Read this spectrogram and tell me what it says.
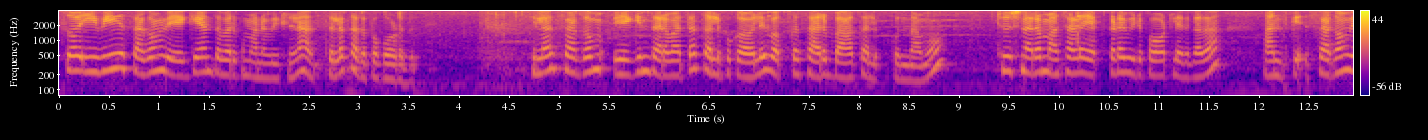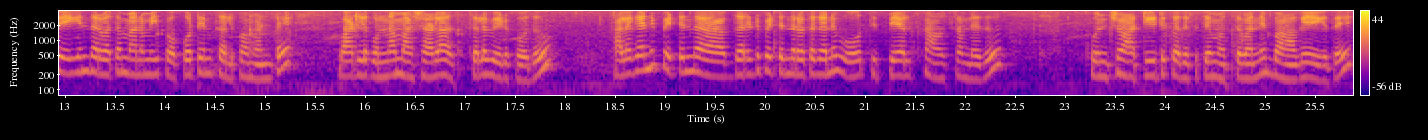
సో ఇవి సగం వేగేంత వరకు మనం వీటిని అస్సలు కదపకూడదు. ఇలా సగం వేగిన తర్వాత కలుపుకోవాలి. ఒక్కసారి బాగా కలుపుకుందాము. చూసినారా మసాలా ఎక్కడ విడిపోవట్లేదు కదా? అందుకే సగం వేగిన తర్వాత మనం ఈ పకోటీని కలిపామంటే వాటికి ఉన్న మసాలా అస్సలు విడిపోదు. అలాగని పెట్టిన గరిటె పెట్టిన తర్వాత కానీ ఓ తిప్పేయాల్సిన అవసరం లేదు. కొంచెం అటు ఇటు కదిపితే మొత్తం అన్నీ బాగా ఎగితాయి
